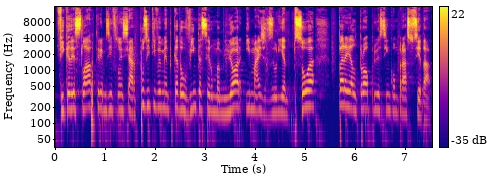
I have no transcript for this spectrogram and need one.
Fica desse lado, queremos influenciar positivamente cada ouvinte a ser uma melhor e mais resiliente pessoa para ele próprio, assim como para a sociedade.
